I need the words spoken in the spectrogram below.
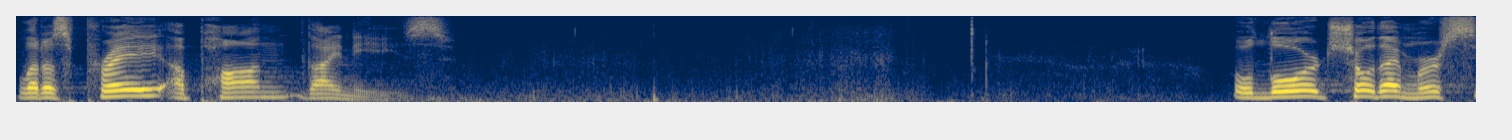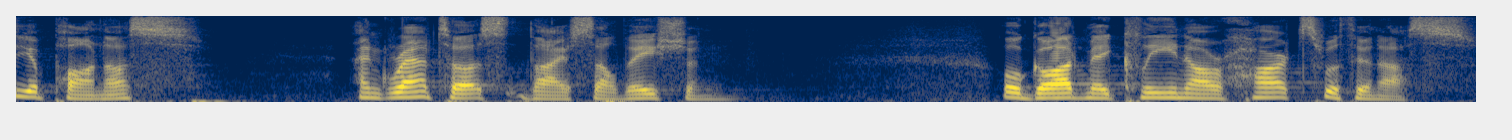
Let us pray upon thy knees. O Lord, show thy mercy upon us and grant us thy salvation. O God, may clean our hearts within us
